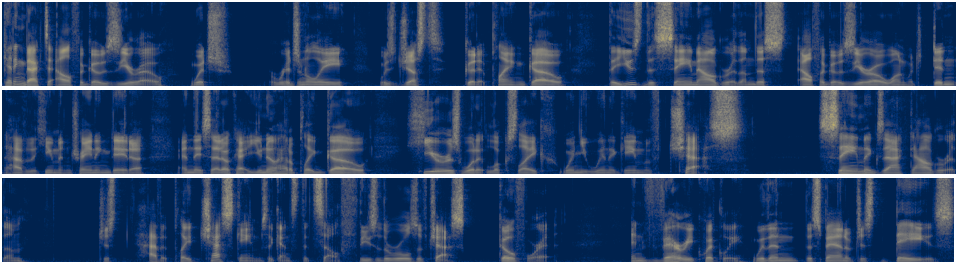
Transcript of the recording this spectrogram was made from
getting back to AlphaGo Zero, which originally was just good at playing Go. They used the same algorithm, this AlphaGo Zero one, which didn't have the human training data, and they said, okay, you know how to play Go. Here's what it looks like when you win a game of chess. Same exact algorithm, just have it play chess games against itself. These are the rules of chess. Go for it. And very quickly, within the span of just days,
